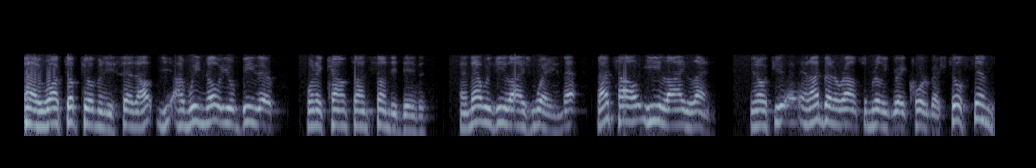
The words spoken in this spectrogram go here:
I walked up to him and he said, I'll, "We know you'll be there when it counts on Sunday, David." And that was Eli's way, and that that's how Eli led. You know, if you and I've been around some really great quarterbacks. Phil Simms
